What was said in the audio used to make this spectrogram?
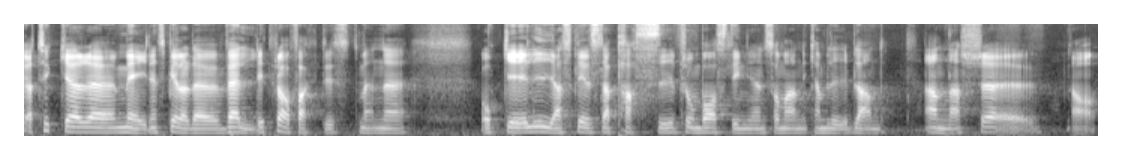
jag tycker Maiden spelade väldigt bra faktiskt. Men, och Elias blev så passiv från baslinjen som han kan bli ibland. Annars, ja,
